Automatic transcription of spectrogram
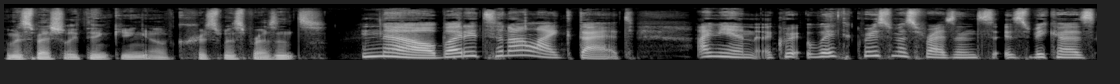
I'm especially thinking of Christmas presents. No, but it's not like that. I mean, with Christmas presents, it's because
